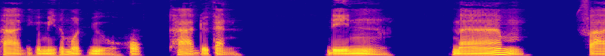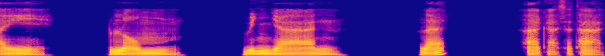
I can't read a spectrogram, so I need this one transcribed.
ธาตุที่ก็มีทั้งหมดอยู่หกธาตุด้วยกัน ดิน น้ำ ไฟ ลม วิญญาณ และอากาศธาตุ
